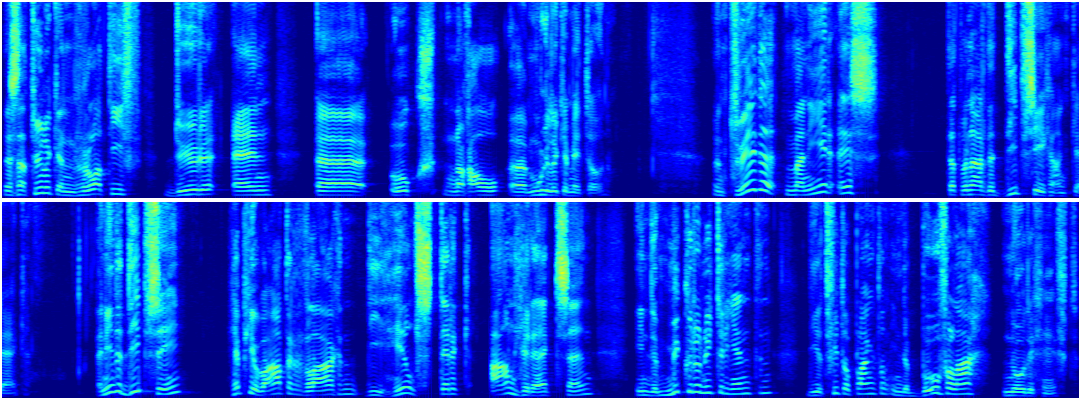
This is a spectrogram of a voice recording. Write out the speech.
Dat is natuurlijk een relatief dure en uh, ook nogal uh, moeilijke methode. Een tweede manier is dat we naar de diepzee gaan kijken. En in de diepzee heb je waterlagen die heel sterk aangereikt zijn in de micronutriënten die het fytoplankton in de bovenlaag nodig heeft.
